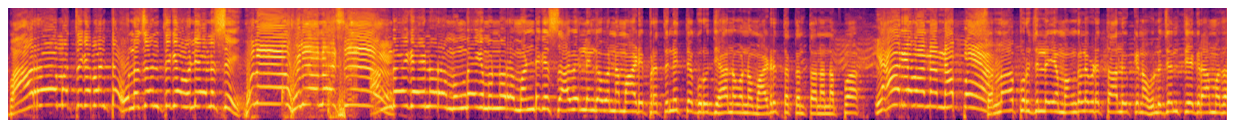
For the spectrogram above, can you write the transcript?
ಬಾರಾಮತ್ತಿಗೆ ಬಂತ ಹುಲಜಂತಿಗೆ ಹುಲಿ ಅನಿಸಿ. ಹುಲಿ ಹುಲಿ ಅಂಗೈಗೆ ಐನೂರ ಮುಂಗೈಗೆ ಮುನ್ನೂರ ಮಂಡಿಗೆ ಸಾವಿರ ಲಿಂಗವನ್ನ ಮಾಡಿ ಪ್ರತಿನಿತ್ಯ ಗುರು ಧ್ಯಾನವನ್ನು ಮಾಡಿರ್ತಕ್ಕಂಥ ನನ್ನಪ್ಪ. ಯಾರ್ಯವ ನನ್ನಪ್ಪ? ಸೊಲ್ಲಾಪುರ ಜಿಲ್ಲೆಯ ಮಂಗಳವಿಡ ತಾಲೂಕಿನ ಹುಲಜಂತಿಯ ಗ್ರಾಮದ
